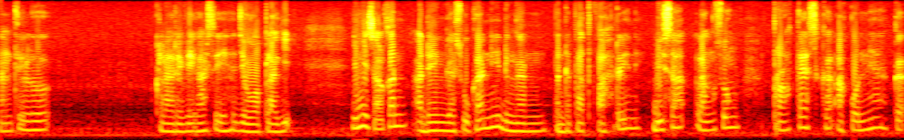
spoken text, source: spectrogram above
Nanti lu klarifikasi jawab lagi. Ini misalkan ada yang gak suka nih dengan pendapat Fahri nih. Bisa langsung protes ke akunnya ke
